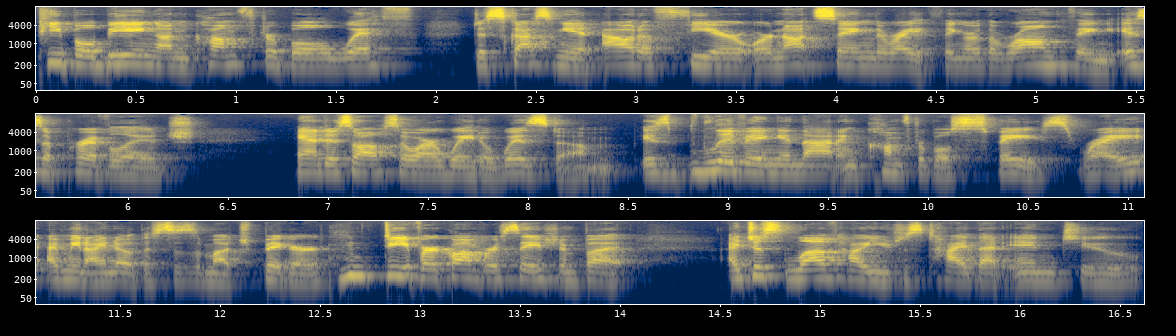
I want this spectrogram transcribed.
people being uncomfortable with discussing it out of fear or not saying the right thing or the wrong thing is a privilege and is also our way to wisdom is living in that uncomfortable space right i mean i know this is a much bigger deeper conversation but i just love how you just tied that into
